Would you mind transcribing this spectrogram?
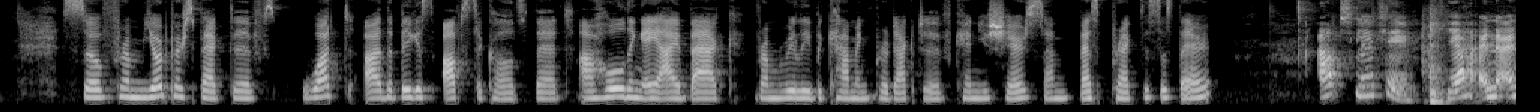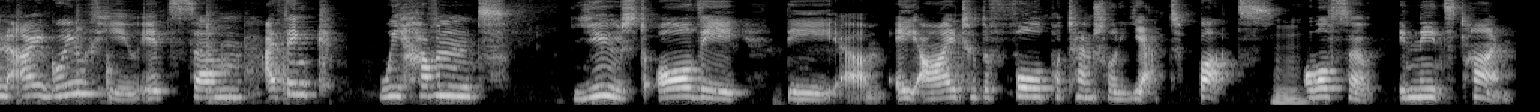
So, from your perspective, what are the biggest obstacles that are holding AI back from really becoming productive? Can you share some best practices there? Absolutely. Yeah. And, and I agree with you. It's, um, I think we haven't used all the, the um, AI to the full potential yet, but mm. also it needs time.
